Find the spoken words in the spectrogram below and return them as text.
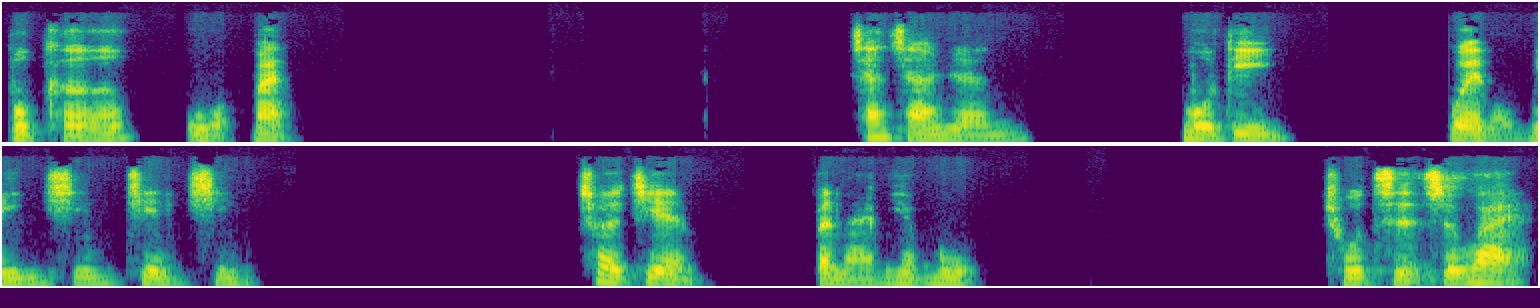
不可我慢。参禅人目的为了明心见性，彻见本来面目。除此之外，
